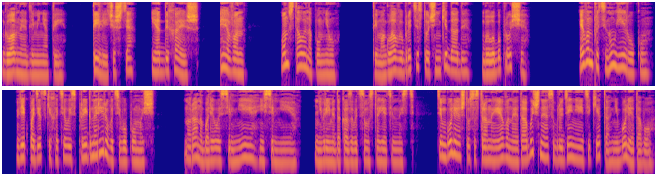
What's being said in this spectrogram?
Главное для меня ты. Ты лечишься и отдыхаешь. Эван. Он встал и напомнил. Ты могла выбрать источники Дады. Было бы проще. Эван протянул ей руку, Век по-детски хотелось проигнорировать его помощь, но рана болела сильнее и сильнее. Не время доказывать самостоятельность. Тем более, что со стороны Эвана это обычное соблюдение этикета, не более того.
